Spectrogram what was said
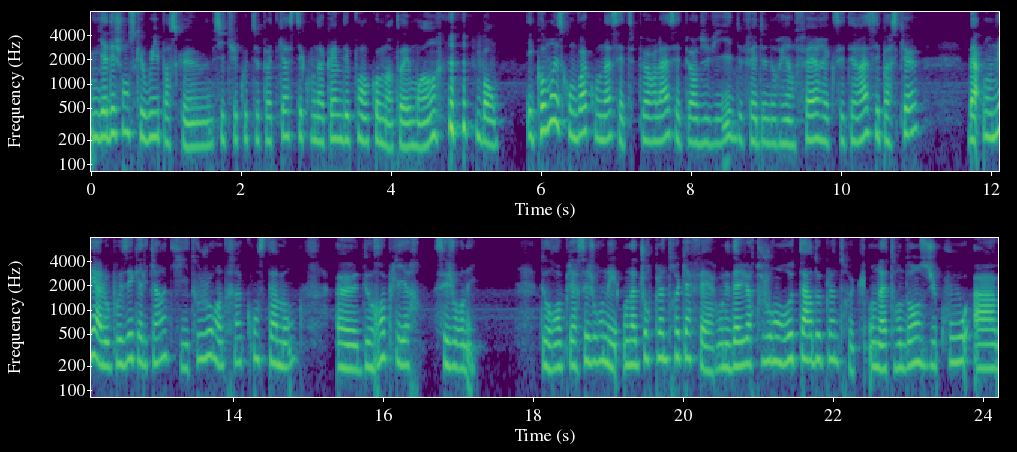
Il y a des chances que oui, parce que si tu écoutes ce podcast, c'est qu'on a quand même des points en commun, toi et moi. Hein. bon. Et comment est-ce qu'on voit qu'on a cette peur-là, cette peur du vide, le fait de ne rien faire, etc. C'est parce que bah, on est à l'opposé quelqu'un qui est toujours en train constamment euh, de remplir ses journées. De remplir ses journées. On a toujours plein de trucs à faire. On est d'ailleurs toujours en retard de plein de trucs. On a tendance du coup à,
